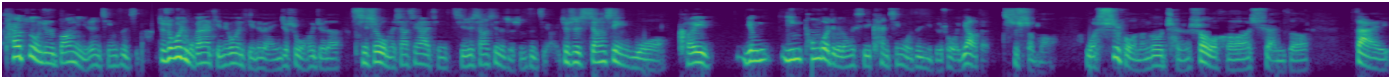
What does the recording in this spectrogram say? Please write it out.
它的作用就是帮你认清自己吧。就是为什么我刚才提那个问题的原因，就是我会觉得，其实我们相信爱情，其实相信的只是自己而已。就是相信我可以应应通过这个东西看清我自己，比如说我要的是什么，我是否能够承受和选择。在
